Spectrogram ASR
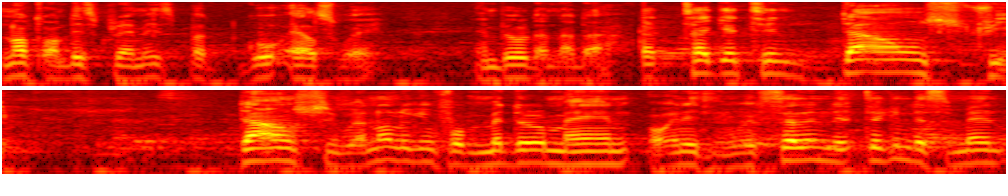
not on this premise, but go elsewhere and build another. We're targeting downstream. Downstream. We're not looking for middlemen or anything. We're selling the, taking the cement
